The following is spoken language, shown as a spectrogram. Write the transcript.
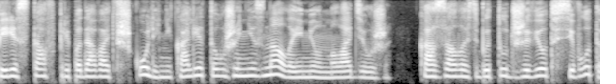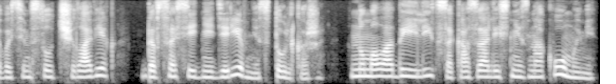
Перестав преподавать в школе, Николета уже не знала имен молодежи. Казалось бы, тут живет всего-то 800 человек, да в соседней деревне столько же. Но молодые лица казались незнакомыми,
